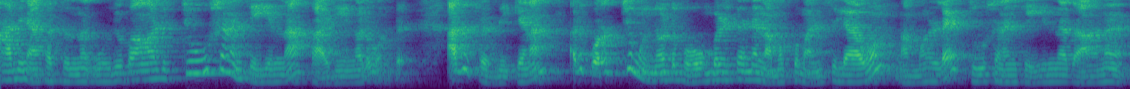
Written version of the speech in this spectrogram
അതിനകത്തുനിന്ന് ഒരുപാട് ചൂഷണം ചെയ്യുന്ന കാര്യങ്ങളും ഉണ്ട്. അത് ശ്രദ്ധിക്കണം. അത് കുറച്ച് മുന്നോട്ട് പോകുമ്പോൾ തന്നെ നമുക്ക് മനസ്സിലാവും നമ്മളെ ചൂഷണം ചെയ്യുന്നതാണ്.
